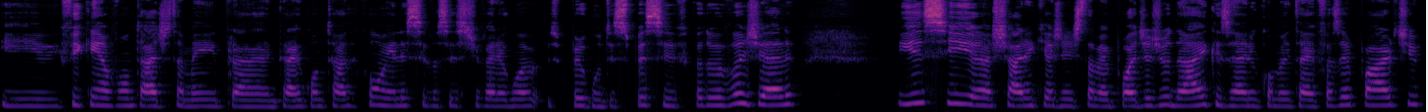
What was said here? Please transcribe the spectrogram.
e fiquem à vontade também para entrar em contato com eles se vocês tiverem alguma pergunta específica do Evangelho. E se acharem que a gente também pode ajudar e quiserem comentar e fazer parte,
